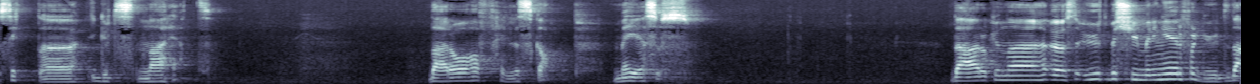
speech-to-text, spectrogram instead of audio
sitte i Guds nærhet. Det er å ha fellesskap med Jesus. Det er å kunne øse ut bekymringer for Gud. Det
